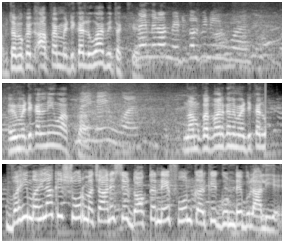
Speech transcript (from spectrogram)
अब तक मुकद- आपका मेडिकल हुआ अभी तक के? नहीं मेरा मेडिकल भी नहीं हुआ है। अभी मेडिकल नहीं हुआ आपका? नहीं नहीं हुआ है। ना मुकदमा मेडिकल वहीं महिला के शोर मचाने से डॉक्टर ने फ़ोन करके गुंडे बुला लिए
